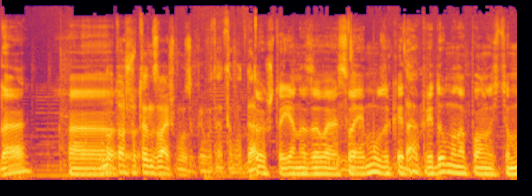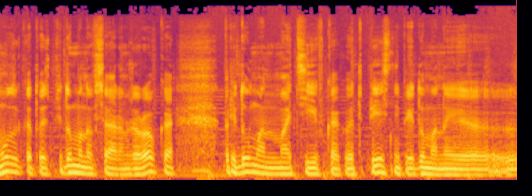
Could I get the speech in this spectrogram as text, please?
да. Э, Ну, то, что ты называешь музыкой, вот это вот, да? То, что я называю своей музыкой, да. Да. придумана полностью музыка, то есть придумана вся аранжировка, придуман мотив какой-то песни, придуманы э,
